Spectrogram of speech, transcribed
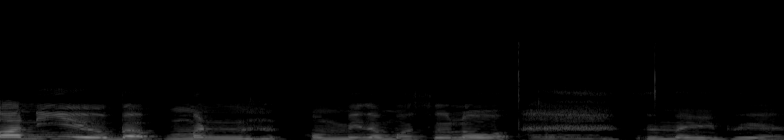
ตอนนี้อยู่แบบมันผมมีแต่หมดโซโล่ไม่มีเพื่อน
